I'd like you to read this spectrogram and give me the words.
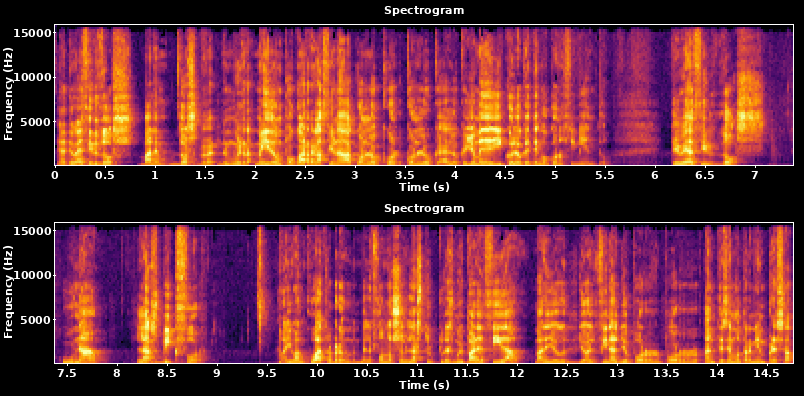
Mira, te voy a decir dos, ¿vale? Dos, me he ido un poco relacionada con, lo, con, lo, a lo que yo me dedico y lo que tengo conocimiento. Te voy a decir dos. Una, las Big Four. Ahí van cuatro, pero en el fondo la estructura es muy parecida, ¿vale? Yo, al final, yo por, antes de montar mi empresa,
